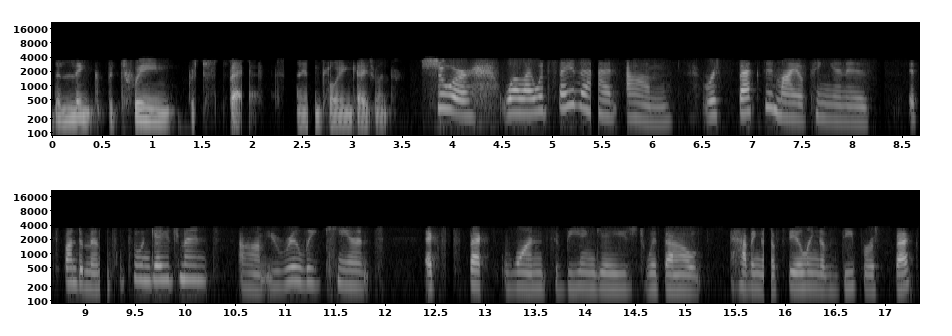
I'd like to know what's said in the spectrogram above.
the link between respect and employee engagement? Sure. Well, I would say that um, respect, in my opinion, is it's fundamental to engagement. Um, you really can't expect one to be engaged without having a feeling of deep respect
